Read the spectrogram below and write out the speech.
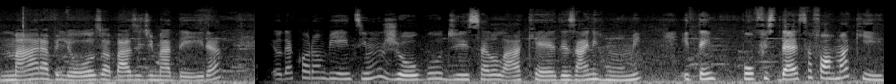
Maravilhoso, a base de madeira. Eu decoro ambientes em um jogo de celular que é Design Home e tem puffs dessa forma aqui.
